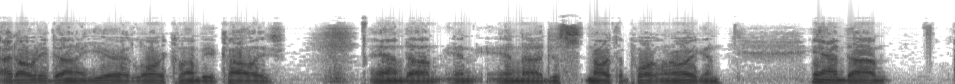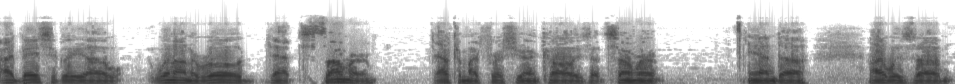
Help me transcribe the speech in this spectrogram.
I'd already done a year at Lower Columbia College, and um, in in uh, just north of Portland, Oregon, and um, I basically uh, went on the road that summer after my first year in college. That summer, and uh, I was um,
